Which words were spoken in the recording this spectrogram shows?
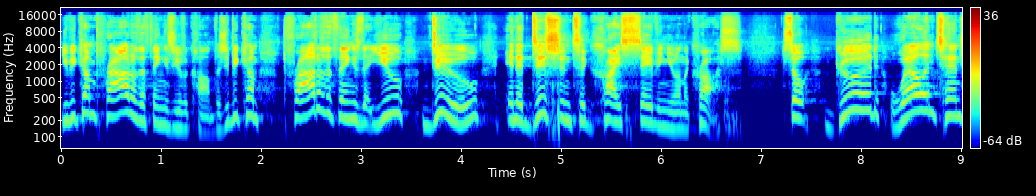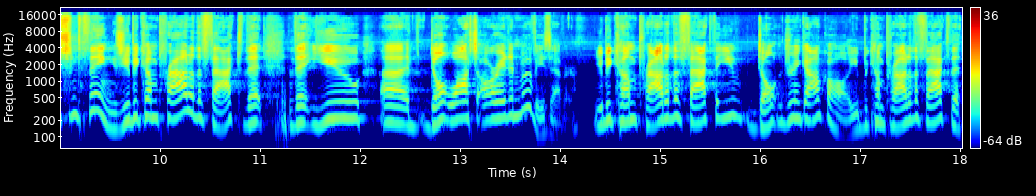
You become proud of the things you've accomplished. You become proud of the things that you do in addition to Christ saving you on the cross. So, good, well intentioned things. You become proud of the fact that, that you uh, don't watch R rated movies ever. You become proud of the fact that you don't drink alcohol. You become proud of the fact that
